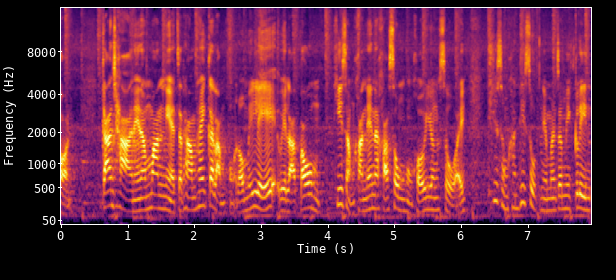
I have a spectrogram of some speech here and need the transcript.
ก่อน การฉาในน้ำมันเนี่ยจะทำให้กระหล่ำของเราไม่เละเวลาต้มที่สำคัญเนี่ยนะคะ ทรงของเขายังสวย ที่สำคัญที่สุดเนี่ยมันจะมีกลิ่น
